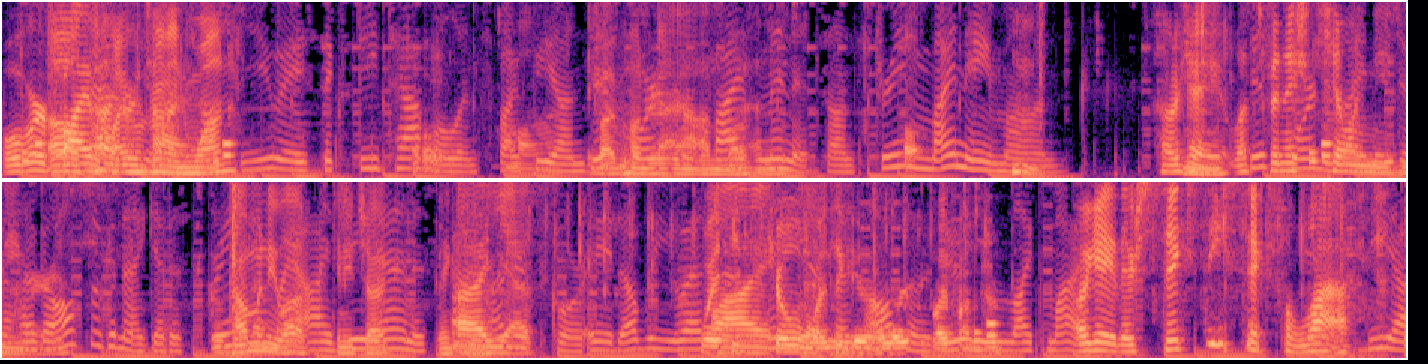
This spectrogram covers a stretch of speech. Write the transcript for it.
Over Oh, so 500 times. 501? UA60 Tapl and Spicy on 500 Discord and for one 5 minutes on stream. Oh. My name hmm. on. Okay, let's finish Discord, killing these a hug. memers. Also, can I get a screen How many left? Can you check? IGN is Thank you. Uh, Spy yes. AWS. Wait, you kill when you Yes, get also, below do 500. you like Okay, there's 66 left. D I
